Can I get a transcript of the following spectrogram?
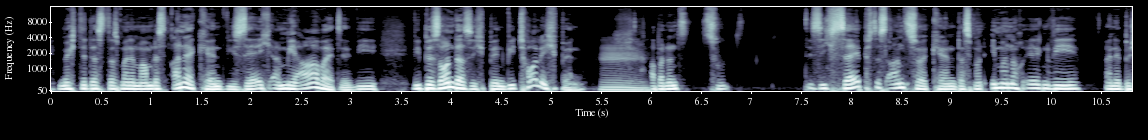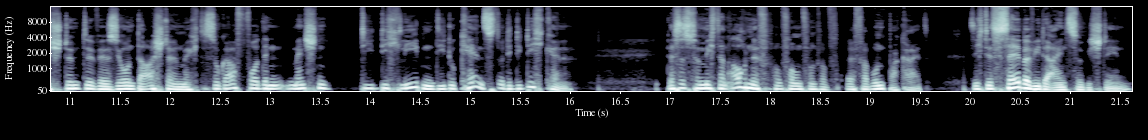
Ich möchte, dass, dass meine Mom das anerkennt, wie sehr ich an mir arbeite, wie, wie besonders ich bin, wie toll ich bin. Mhm. Aber dann zu, sich selbst das anzuerkennen, dass man immer noch irgendwie eine bestimmte Version darstellen möchte, sogar vor den Menschen, die dich lieben, die du kennst oder die dich kennen. Das ist für mich dann auch eine Form von äh, Verwundbarkeit, sich das selber wieder einzugestehen.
